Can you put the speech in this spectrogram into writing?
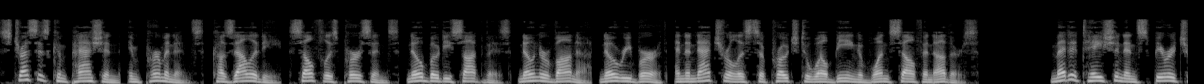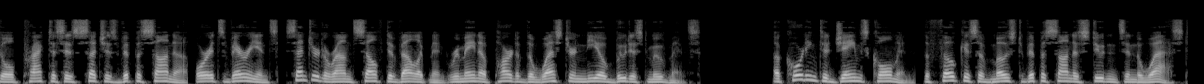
Stresses compassion, impermanence, causality, selfless persons, no bodhisattvas, no nirvana, no rebirth, and a naturalist's approach to well-being of oneself and others. Meditation and spiritual practices such as vipassana, or its variants, centered around self-development remain a part of the Western Neo-Buddhist movements. According to James Coleman, the focus of most vipassana students in the West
